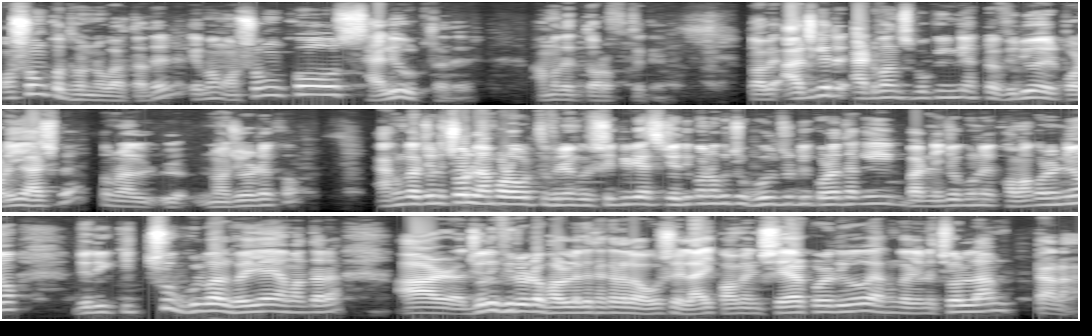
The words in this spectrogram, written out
অসংখ্য ধন্যবাদ তাদের এবং অসংখ্য স্যালিউট তাদের আমাদের তরফ থেকে। তবে আজকের অ্যাডভান্স বুকিং নিয়ে একটা ভিডিও এর পরেই আসবে, তোমরা নজর রেখো। এখনকার জন্য চললাম, পরবর্তী ভিডিও শিগগিরি আসি। যদি কোনো কিছু ভুল ত্রুটি করে থাকি বা নিজ গুণে ক্ষমা করে নিও, যদি কিছু ভুলভাল হয়ে যায় আমার দ্বারা, আর যদি ভিডিওটা ভালো লেগে থাকে তাহলে অবশ্যই লাইক কমেন্ট শেয়ার করে দিও। এখনকার জন্য চললাম, টাটা।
